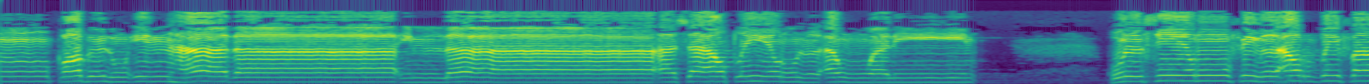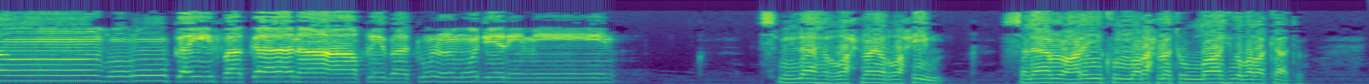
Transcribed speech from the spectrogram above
قبل إن هذا إلا أساطير الأولين. قل سيروا في الأرض فانظروا كيف كان عاقبة المجرمين. بسم الله الرحمن الرحيم. السلام عليكم ورحمة الله وبركاته.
